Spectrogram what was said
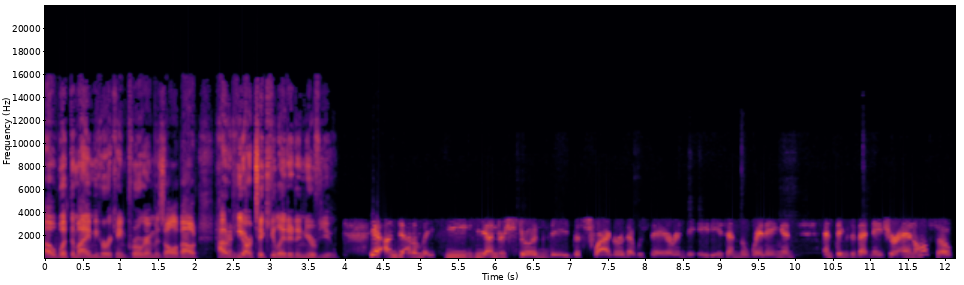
uh, what the Miami Hurricane program is all about. How did he articulate it in your view? Yeah, undoubtedly. He he understood the the swagger that was there in the 80s and the winning and and things of that nature. And also,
